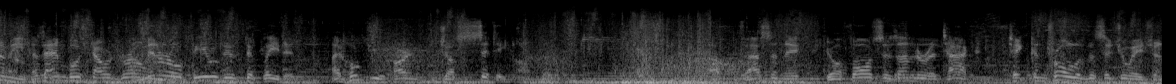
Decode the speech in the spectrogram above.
Enemy has ambushed our drone. Mineral field is depleted. I hope you aren't just sitting on them. Fascinate. Your force is under attack. Take control of the situation.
